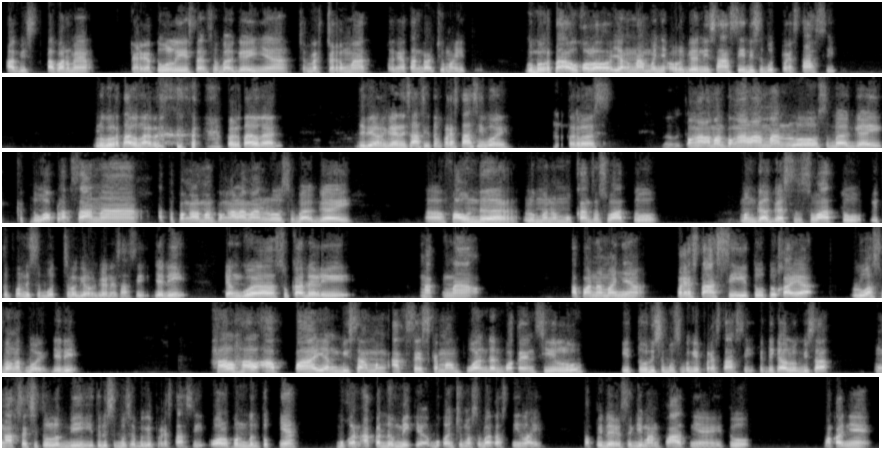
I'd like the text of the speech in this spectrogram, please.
habis apa namanya karya tulis dan sebagainya, cerdas cermat. Ternyata nggak cuma itu. Gue baru tahu kalau yang namanya organisasi disebut prestasi. Lu baru tahu nggak? baru tahu kan? Jadi organisasi itu prestasi, boy. Terus. Pengalaman-pengalaman lu sebagai ketua Hmm. pelaksana atau pengalaman-pengalaman lu sebagai uh, founder, lu menemukan sesuatu, menggagas sesuatu, itu pun disebut sebagai organisasi. Jadi yang gue suka dari makna apa namanya prestasi itu tuh kayak luas banget boy. Jadi hal-hal apa yang bisa mengakses kemampuan dan potensi lu itu disebut sebagai prestasi. Ketika lu bisa mengakses itu lebih, itu disebut sebagai prestasi. Walaupun bentuknya bukan akademik ya, bukan cuma sebatas nilai, tapi dari segi manfaatnya itu makanya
